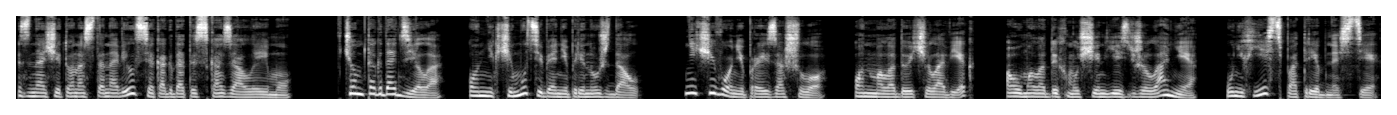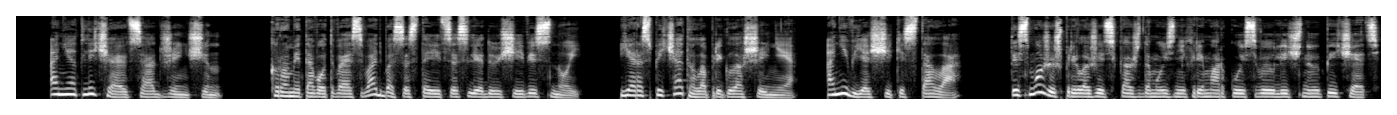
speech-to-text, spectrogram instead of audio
«Значит, он остановился, когда ты сказала ему, в чем тогда дело? Он ни к чему тебя не принуждал. Ничего не произошло. Он молодой человек, а у молодых мужчин есть желание, у них есть потребности. Они отличаются от женщин. Кроме того, твоя свадьба состоится следующей весной. Я распечатала приглашение. Они в ящике стола. Ты сможешь приложить каждому из них ремарку и свою личную печать?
